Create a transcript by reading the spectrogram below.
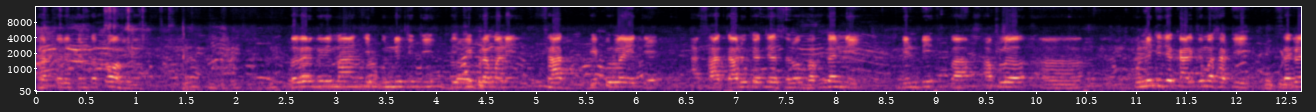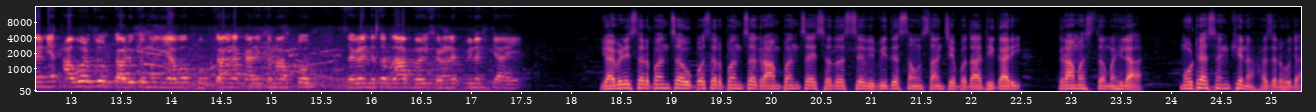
त्यांचा प्रवास होतो गगनगिरी महाची पुण्यतिथी तिथीप्रमाणे सात फेब्रुवारीला येते. सात तालुक्यातल्या सर्व भक्तांनी दिंडी आपलं अं, पुण्यतिथीच्या कार्यक्रमासाठी सगळ्यांनी आवर्जून तालुक्यामध्ये यावं. खूप चांगला कार्यक्रम असतो. सगळ्यांनी त्याचा लाभ घ्यावी सगळ्यांना विनंती आहे. यावेळी सरपंच उपसरपंच ग्रामपंचायत सदस्य विविध संस्थांचे पदाधिकारी ग्रामस्थ महिला मोठ्या संख्येनं हजर होत्या.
